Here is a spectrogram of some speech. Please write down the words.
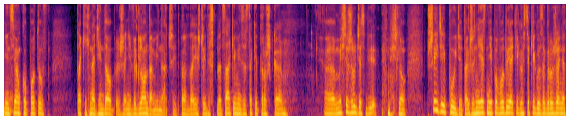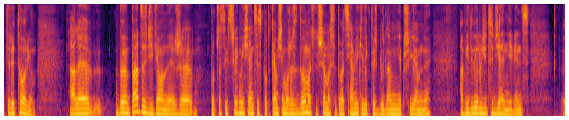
Więc nie mam kłopotów takich na dzień dobry, że nie wyglądam inaczej, prawda? Jeszcze idę z plecakiem, więc jest takie troszkę... e, Myślę, że ludzie sobie myślą, przyjdzie i pójdzie, także nie, jest, nie powoduje jakiegoś takiego zagrożenia terytorium. Ale byłem bardzo zdziwiony, że podczas tych trzech miesięcy spotkałem się może z dwoma czy trzema sytuacjami, kiedy ktoś był dla mnie nieprzyjemny, a widuję ludzi codziennie, więc y,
